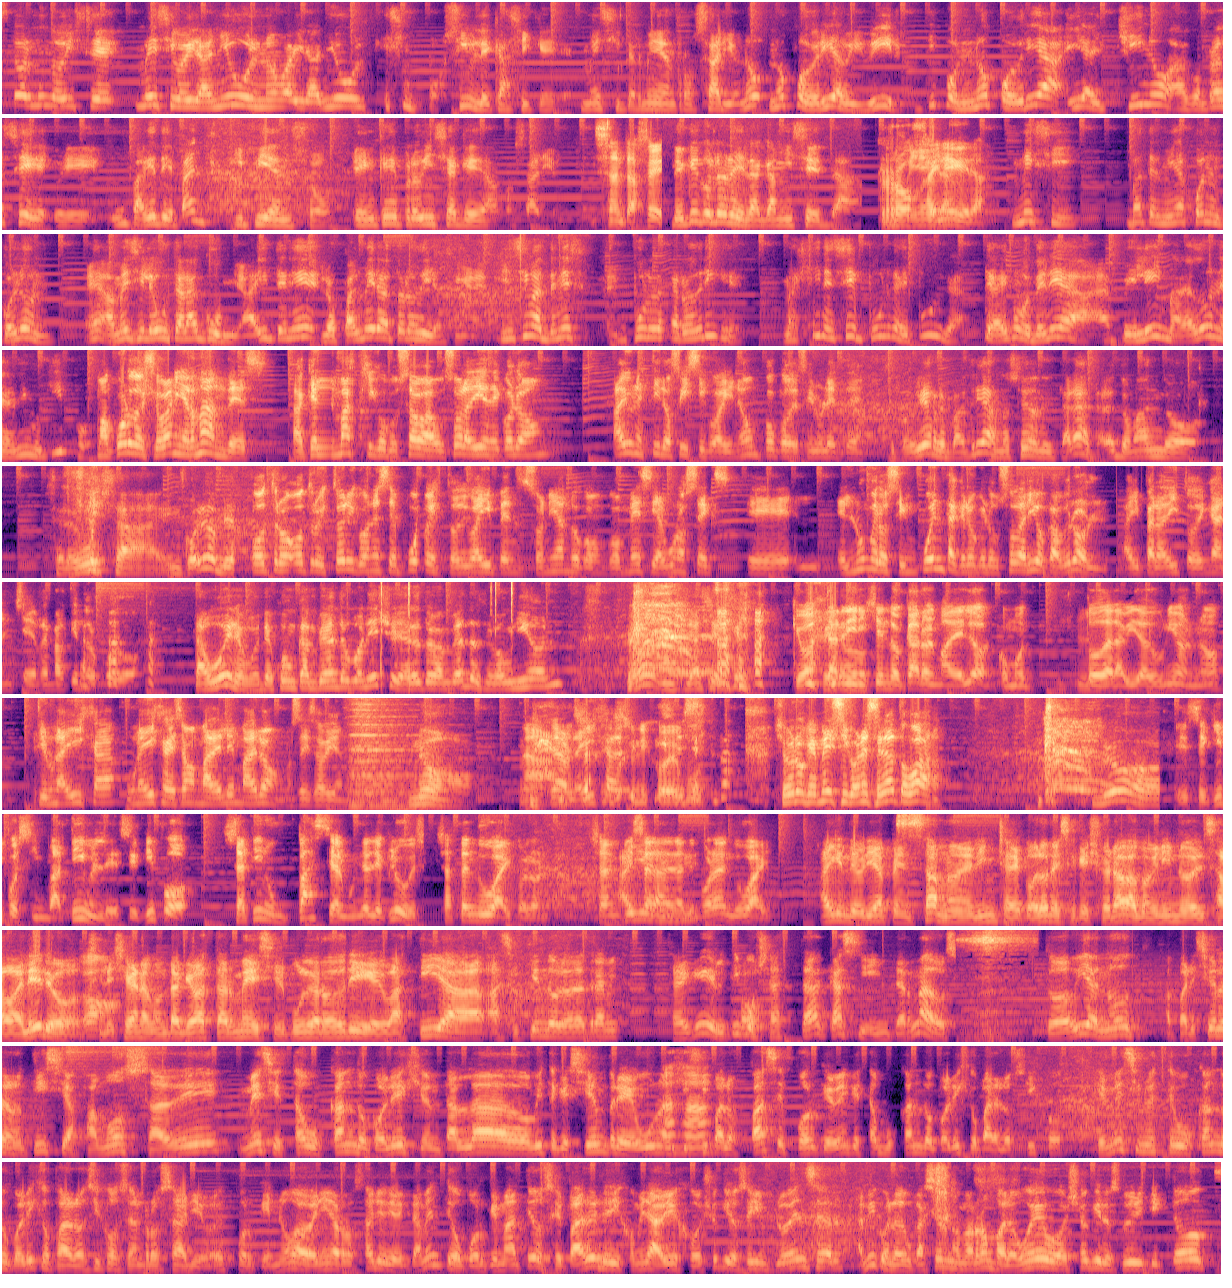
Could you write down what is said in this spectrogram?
Todo el mundo dice Messi va a ir a Newell, no va a ir a Newell. Es imposible casi que Messi termine en Rosario. No, no podría vivir. El tipo no podría ir al chino a comprarse eh, un paquete de pancho. Y pienso, ¿en qué provincia queda Rosario? Santa Fe. ¿De qué color es la camiseta? Roja y negra. Messi va a terminar jugando en Colón. ¿eh? A Messi le gusta la cumbia. Ahí tenés los Palmeras todos los días. Si y encima tenés Pulga Rodríguez. Imagínense, Pulga y Pulga. Es como tener a Pelé y Maradona en el mismo equipo. Me acuerdo de Giovanni Hernández, aquel mágico que usaba, usó la 10 de Colón. Hay un estilo físico ahí, ¿no? Un poco de firulete. Se podría repatriar, no sé dónde estará. Estará tomando cerveza en Colombia. Otro, otro histórico en ese puesto, digo ahí soñando con, con Messi, algunos ex. Eh, el número 50 creo que lo usó Darío Cabrol, ahí paradito de enganche, repartiendo el juego. Está bueno, porque te juega un campeonato con ellos y al otro campeonato se va a Unión. ¿no? Y se hace... que va a estar dirigiendo Caro el Madelón, como toda la vida de Unión, ¿no? Tiene una hija, una hija que se llama Madeleine Madelón, no sé si sabían. No. Nah, claro, la hija es un hijo de puta. Yo creo que Messi con ese dato va. No. Ese equipo es imbatible. Ese equipo ya tiene un pase al Mundial de Clubes. Ya está en Dubái, Colón. Ya empieza la, la, temporada en Dubái. Alguien debería pensar, ¿no? En el hincha de Colón, ese que lloraba con el himno del Zabalero. Si le llegan a contar que va a estar Messi, el Pulga Rodríguez, Bastía asistiendo a lo de atrás. ¿Sabe qué? El tipo Oh. ya está casi internado. Todavía no apareció la noticia famosa de Messi está buscando colegio en tal lado. Viste que siempre uno Ajá. anticipa los pases porque ven que están buscando colegio para los hijos. Que Messi no esté buscando colegio para los hijos en Rosario. ¿Es porque no va a venir a Rosario directamente o porque Mateo se paró y le dijo, mira viejo, yo quiero ser influencer. A mí con la educación no me rompa los huevos, yo quiero subir TikTok.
